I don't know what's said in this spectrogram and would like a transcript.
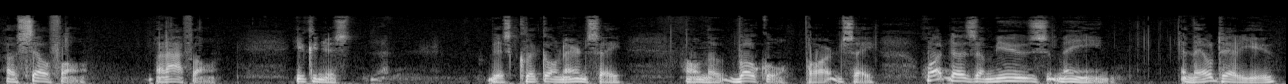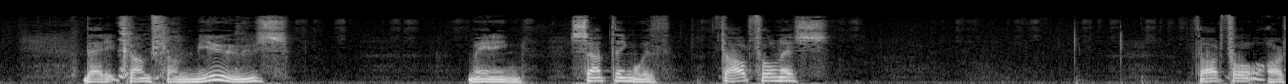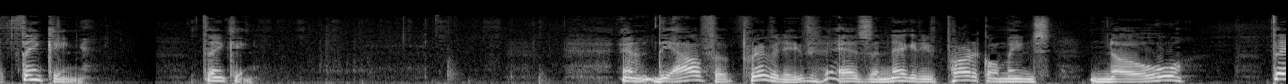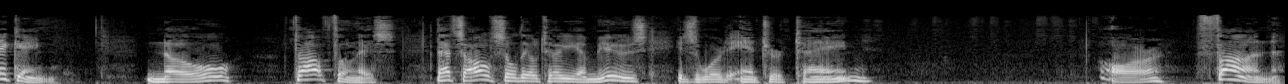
a cell phone, an iPhone, you can just just click on there and say on the vocal part and say, what does amuse mean? And they'll tell you that it comes from muse, meaning something with thoughtfulness, thoughtful or thinking, thinking. And the alpha privative as a negative particle means no thinking, no thoughtfulness. That's also, they'll tell you, amuse is the word entertain or fun.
